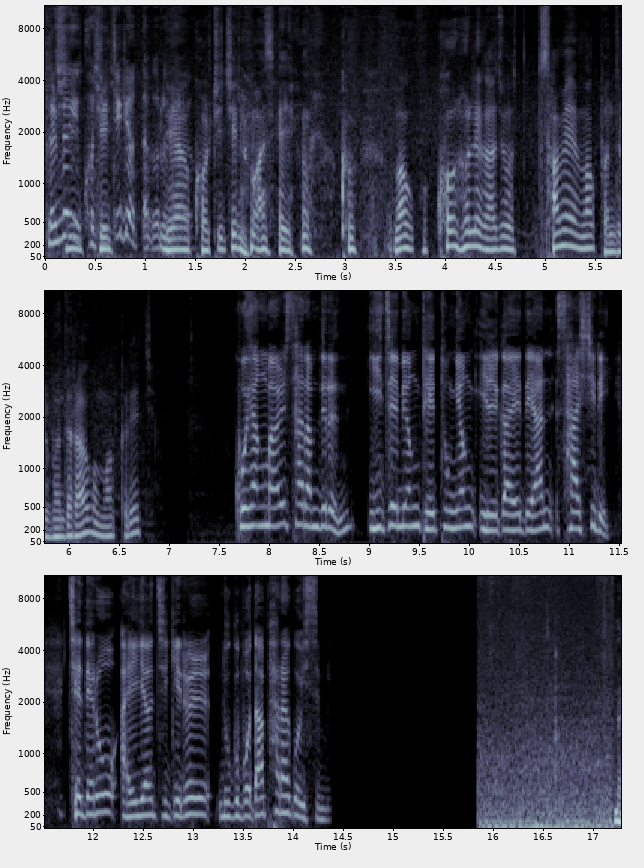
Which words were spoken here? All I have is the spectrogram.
별명이 지- 고추찔이었다 내가 골찌질이 맞아요. 그막코 흘려가지고 삼회 막 번들번들하고 막 그랬죠. 고향 마을 사람들은 이재명 대통령 일가에 대한 사실이 제대로 알려지기를 누구보다 바라고 있습니다. 네,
